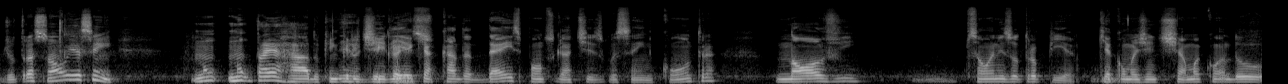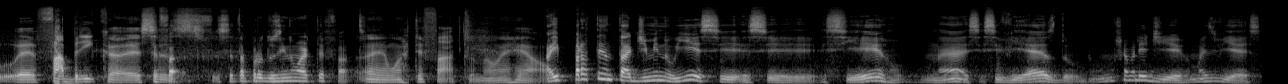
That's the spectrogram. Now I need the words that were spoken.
de ultrassom e assim, não, não tá errado quem Eu critica diria isso. que a cada 10 pontos gatilhos que você encontra, 9 são anisotropia, que é como a gente chama quando é, fabrica Você essas... está produzindo um artefato. É um artefato, não é real. Aí, para tentar diminuir esse, esse, esse erro, né, esse, esse viés do. Não chamaria de erro, mas viés.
